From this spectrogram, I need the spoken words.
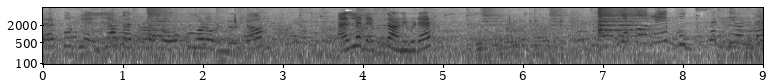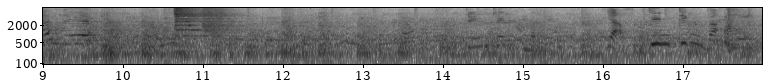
എയർപോർട്ടിൽ എല്ലാ തരത്തിലുള്ള ഷോപ്പുകളും ഉണ്ട് കേട്ടോ. നല്ല രസമാണ് ഇവിടെ. ബുക്സ് ഒക്കെ ഉണ്ട്. Yes, Tintin the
